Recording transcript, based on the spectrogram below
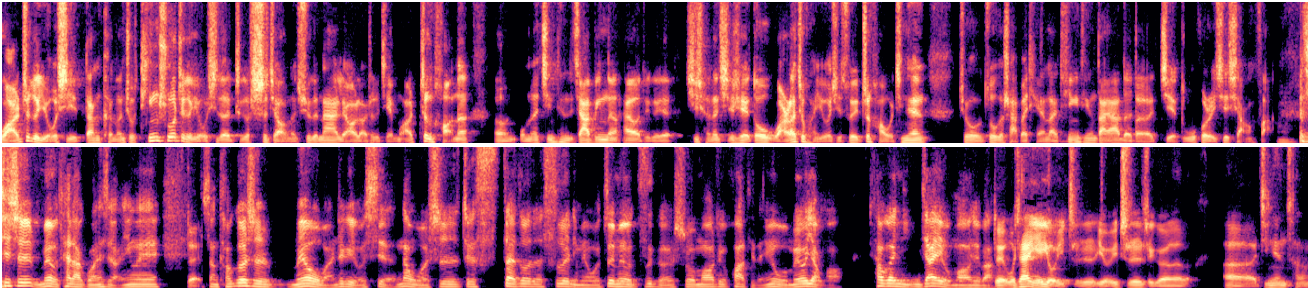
玩这个游戏，但可能就听说这个游戏的这个视角呢，去跟大家聊一聊这个节目。而正好呢，嗯，我们的今天的嘉宾呢，还有这个西城呢，其实也都玩了这款游戏，所以正好我今天就做个傻白甜来听一听大家的呃解读或者一些想法。其实没有太大关系啊，因为对，像涛哥是没有玩这个游戏，那我是这个在座的四位里面，我最没有资格说猫这个话题的，因为我没有养猫。涛哥，你你家也有猫对吧？对我家也有一只，有一只这个。呃，今年层，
